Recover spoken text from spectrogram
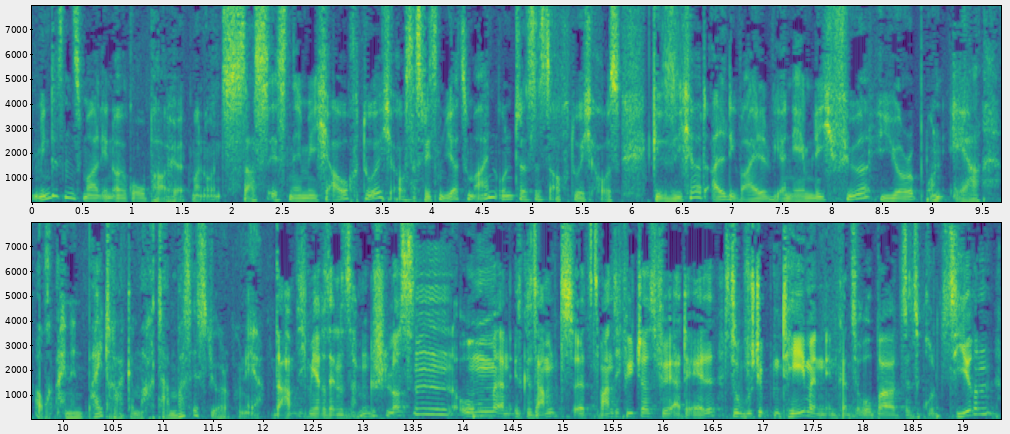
Mindestens mal in Europa hört man uns. Das ist nämlich auch durchaus, das wissen wir zum einen, und das ist auch durchaus gesichert, all dieweil wir nämlich für Europe on Air auch einen Beitrag gemacht haben. Was ist Europe on Air? Da haben sich mehrere Sender zusammengeschlossen, um insgesamt 20 Features für RTL zu bestimmten Themen in ganz Europa zu produzieren.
